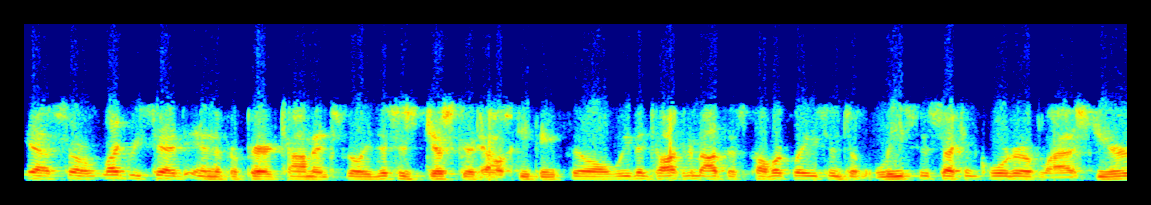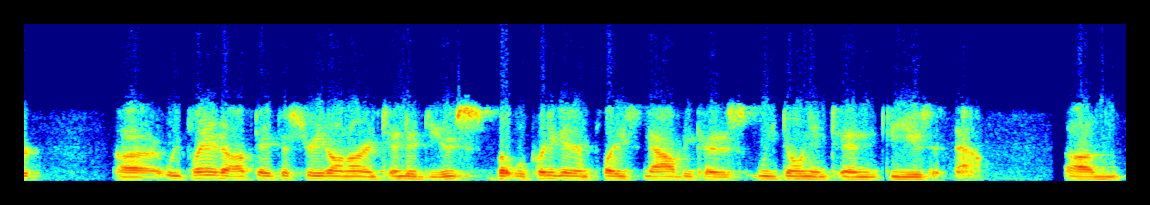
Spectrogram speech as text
Yeah. So like we said in the prepared comments, really, this is just good housekeeping, Phil. We've been talking about this publicly since at least the second quarter of last year. Uh, we plan to update the street on our intended use, but we're putting it in place now because we don't intend to use it now. Um,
